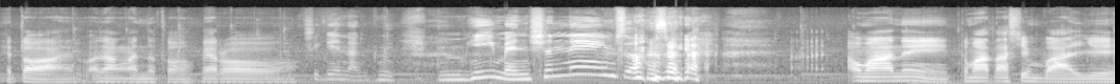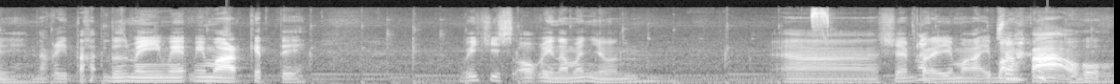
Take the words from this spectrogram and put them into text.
Ito ah, walang ano to. Pero, Sige, nag he mention names. Oh, sige. umano eh, tumataas yung value eh. Nakita, doon may, may, may market eh. Which is okay naman yun. Ah, syempre, yung mga ibang tao,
